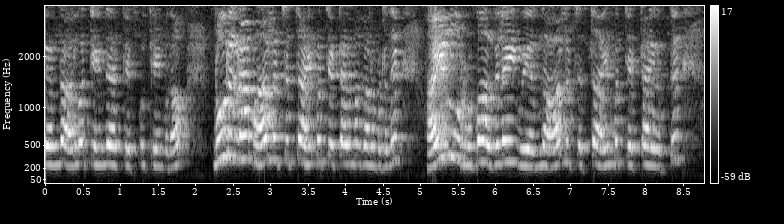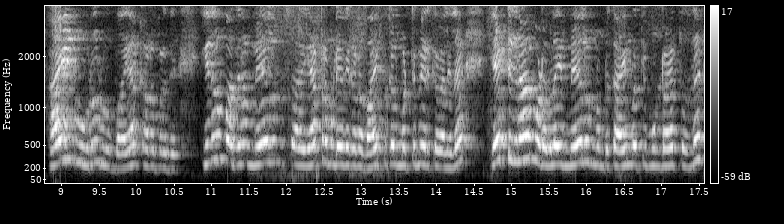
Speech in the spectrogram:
உயர்ந்து அறுபத்தி ஐந்தாயிரத்தி எட்நூத்தி ஐம்பதாகவும் நூறு கிராம் ஆறு லட்சத்து ஐம்பத்தி எட்டாயிரமாக காணப்பட்டது. ஐநூறு ரூபாய் விலை உயர்ந்து ஆறு லட்சத்து ஐம்பத்தி எட்டாயிரத்து ஐநூறு ரூபாயாக காணப்படுது. இதுவும் பார்த்தீங்கன்னா மேலும் ச- ஏற்ற முடியாததுக்கான வாய்ப்புகள் மட்டுமே இருக்க வேலையில். எட்டு கிராமோட விலை மேலும் நம்மளுக்கு ஐம்பத்தி மூன்றாயிரத்துலேருந்து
